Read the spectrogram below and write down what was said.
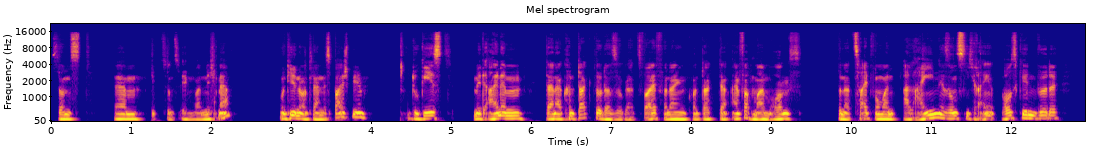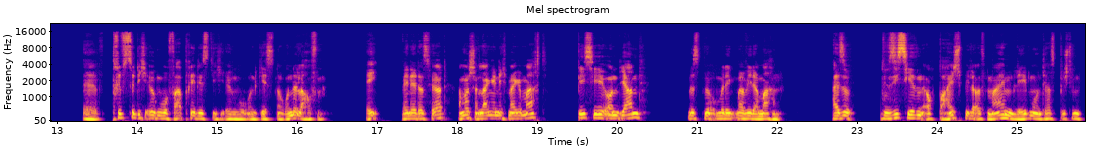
sonst ähm, gibt es uns irgendwann nicht mehr. Und hier nur ein kleines Beispiel. Du gehst mit einem deiner Kontakte oder sogar zwei von deinen Kontakten einfach mal morgens zu einer Zeit, wo man alleine sonst nicht rein, rausgehen würde, äh, triffst du dich irgendwo, verabredest dich irgendwo und gehst eine Runde laufen. Hey, wenn ihr das hört, haben wir schon lange nicht mehr gemacht. Bissi und Jan müssten wir unbedingt mal wieder machen. Also, du siehst hier sind auch Beispiele aus meinem Leben und hast bestimmt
